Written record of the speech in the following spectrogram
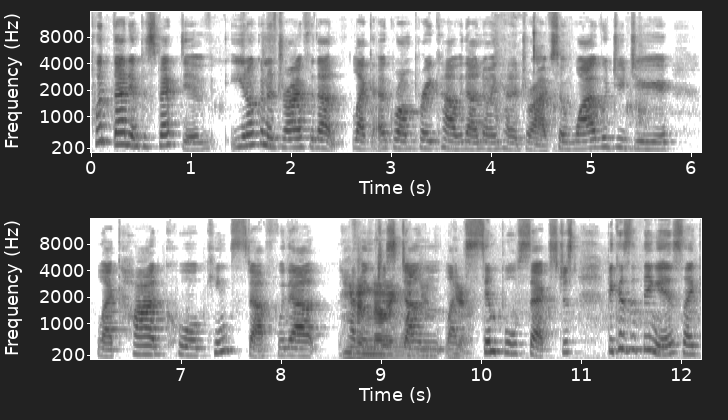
put that in perspective. You're not gonna drive without like a Grand Prix car without knowing how to drive. So why would you do like hardcore kink stuff without Even having just done you- like yeah. simple sex? Just because the thing is, like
